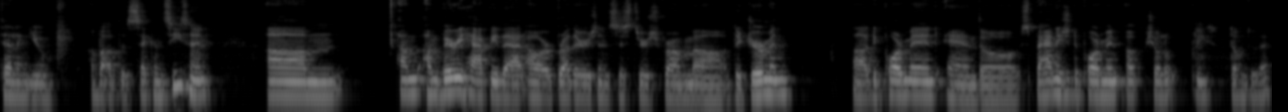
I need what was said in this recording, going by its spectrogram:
telling you about the second season, um, I'm, I'm very happy that our brothers and sisters from uh, the German uh, department and the Spanish department. Oh, Sholo, please don't do that.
